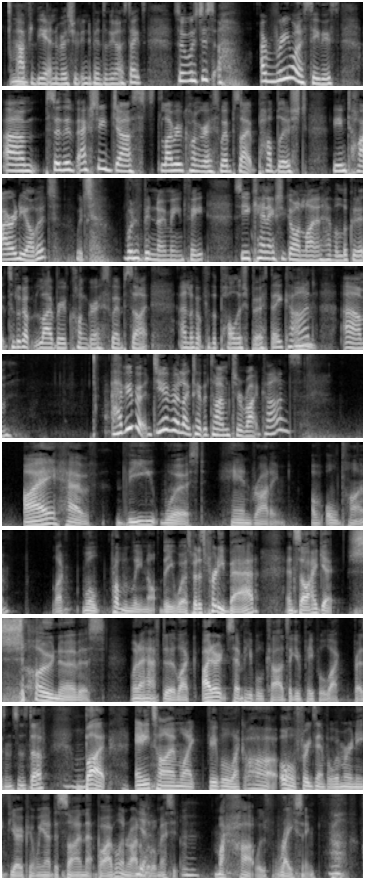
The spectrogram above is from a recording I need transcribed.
Mm. after the anniversary of independence of the United States. So it was just, I really want to see this. Um, so they've actually just, the Library of Congress website published the entirety of it, which would have been no mean feat. So you can actually go online and have a look at it. To look up Library of Congress website and look up for the Polish birthday card. Um, have you ever, do you ever like take the time to write cards? I have the worst handwriting of all time. Like, well, probably not the worst, but it's pretty bad. And so I get so nervous when I have to, like, I don't send people cards. I give people, like, presents and stuff. Mm-hmm. But anytime, like, people are like, oh, oh, for example, when we were in Ethiopia and we had to sign that Bible and write Yeah. a little message, mm-hmm. my heart was racing.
